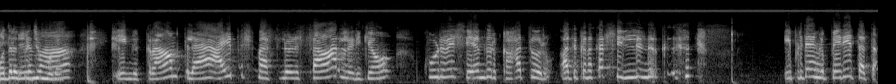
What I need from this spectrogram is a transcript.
முதல்ல மூடு. எங்க கிராமத்துல ஐப்பசி மாசத்துல ஒரு சாரல் அடிக்கும். கூடவே சேர்ந்து ஒரு காத்து வரும். அது கணக்கா சில்லுன்னு இருக்கு. இப்படிதான் எங்க பெரிய தாத்தா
